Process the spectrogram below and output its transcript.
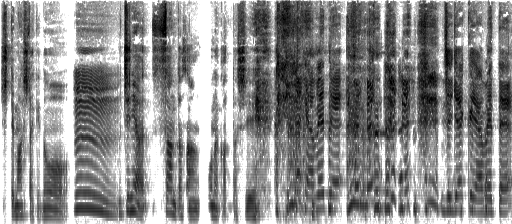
知ってましたけど、うんう。ちにはサンタさん来なかったし、いや、やめて。自虐やめて。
